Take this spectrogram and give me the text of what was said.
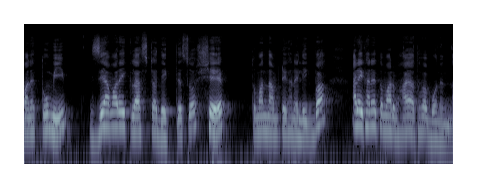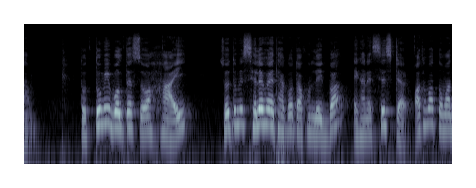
মানে তুমি, যে আমার এই ক্লাসটা দেখতেছো সে তোমার নামটা এখানে লিখবা। আর এখানে তোমার ভাই অথবা বোনের নাম। তো তুমি বলতেছো, হাই, যদি তুমি ছেলে হয়ে থাকো, তখন লিখবা এখানে সিস্টার অথবা তোমার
